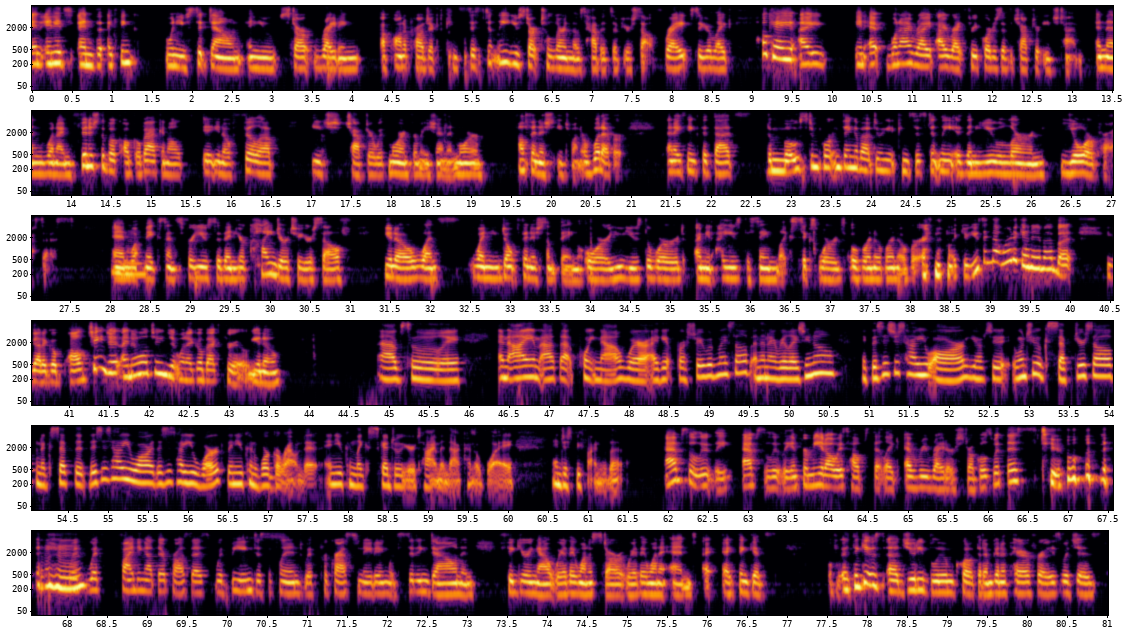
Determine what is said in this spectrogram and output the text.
and and it's and the, I think when you sit down and you start writing up on a project consistently, you start to learn those habits of yourself, right? So you're like, okay, I in when I write, I write three quarters of the chapter each time, and then when I'm finished the book, I'll go back and I'll eh, you know fill up each chapter with more information and more. I'll finish each one or whatever, and I think that that's the most important thing about doing it consistently is then you learn your process and what Mhm. makes sense for you so then you're kinder to yourself you know once when you don't finish something or you use the word i mean i use the same like six words over and over and over and I'm like you're using that word again ava but you got to go i'll change it i know i'll change it when i go back through you know Absolutely. And I am at that point now where I get frustrated with myself and then I realize, you know, like this is just how you are. You have to once you accept yourself and accept that this is how you are, this is how you work, then you can work mm-hmm. around it and you can like schedule your time in that kind of way and just be fine with it. Absolutely. Absolutely. And for me it always helps that like every writer struggles with this too Mhm. with with finding out their process with being disciplined with procrastinating with sitting down and figuring out where they want to start where they want to end. I, I think it's i think it was a Judy Blume quote that i'm going to paraphrase which is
